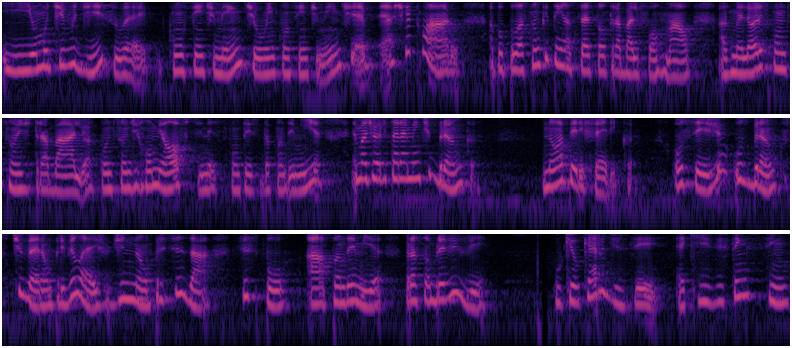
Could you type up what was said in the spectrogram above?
E o motivo disso é, conscientemente ou inconscientemente, é, é, acho que é claro. A população que tem acesso ao trabalho formal, às melhores condições de trabalho, a condição de home office nesse contexto da pandemia, é majoritariamente branca, não é periférica. Ou seja, os brancos tiveram o privilégio de não precisar se expor à pandemia para sobreviver. O que eu quero dizer é que existem sim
